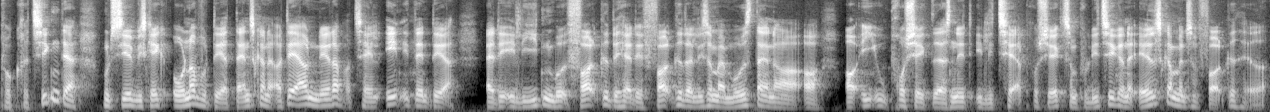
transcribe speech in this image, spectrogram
på kritikken der. Hun siger, at vi skal ikke undervurdere danskerne, og det er jo netop at tale ind i den der, at det er eliten mod folket, det her, det er folket, der ligesom er modstandere, og, og EU-projektet er sådan et elitært projekt, som politikerne elsker, men som folket hader.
